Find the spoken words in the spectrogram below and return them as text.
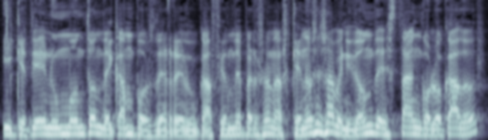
y que tienen un montón de campos de reeducación de personas que no se sabe ni dónde están colocados,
